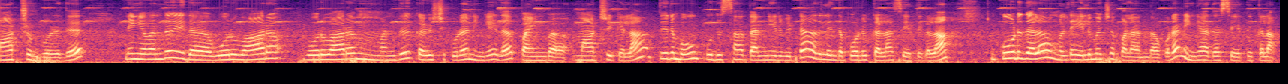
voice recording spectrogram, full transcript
மாற்றும் பொழுது. நீங்கள் வந்து இதை ஒரு வாரம் ஒரு வாரம் வந்து கழித்து கூட நீங்கள் இதை பயன்ப மாற்றிக்கலாம். திரும்பவும் புதுசாக தண்ணீர் விட்டு அதில் இந்த பொருட்கள்லாம் சேர்த்துக்கலாம். கூடுதலாக உங்கள்கிட்ட எலுமிச்சை பழம் இருந்தால் கூட நீங்கள் அதை சேர்த்துக்கலாம்.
